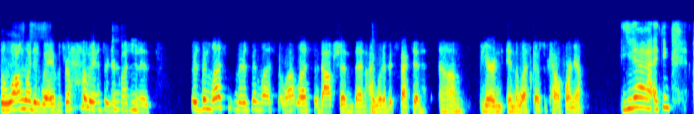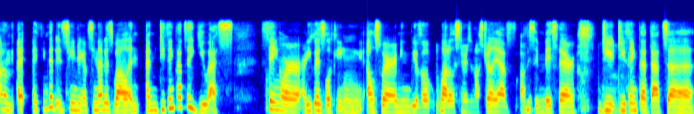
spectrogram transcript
the long-winded way of answering your question mm-hmm. is there's been less there's been less a lot less adoption than I would have expected um, here in, in the west coast of California. Yeah, I think um, I, I think that is changing. I've seen that as well. And um, do you think that's a U.S. thing, or are you guys looking elsewhere? I mean, we have a lot of listeners in Australia. I've obviously been based there. Do you do you think that that's a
